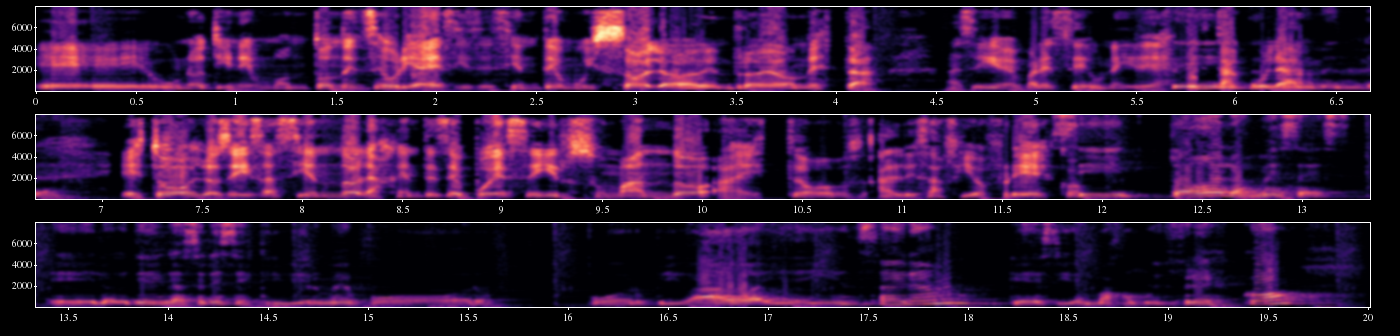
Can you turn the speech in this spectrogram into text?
eh, uno tiene un montón de inseguridades y se siente muy solo dentro de donde está. Así que me parece una idea espectacular. Totalmente. Esto vos lo seguís haciendo, la gente se puede seguir sumando a estos, al desafío fresco. Sí, todos los meses. Eh, lo que tienen que hacer es escribirme por, por privado ahí de Instagram, que es guion bajo muy fresco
